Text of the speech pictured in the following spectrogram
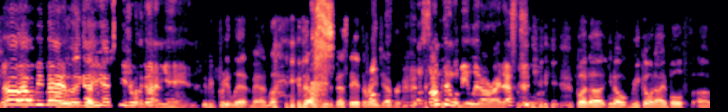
that would be bad. That would- with a guy- that'd you be- had a seizure with a gun in your hand. It'd be pretty lit, man. Like, that would be the best day at the range ever. Something would be lit, all right. That's for sure. but uh, you know, Rico and I both uh,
